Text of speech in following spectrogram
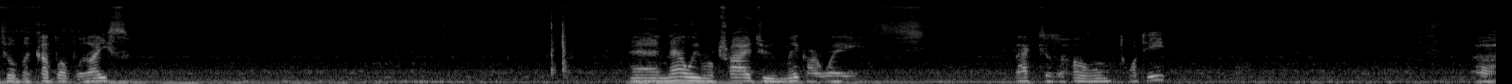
filled my cup up with ice. And now we will try to make our way back to the home 20. Uh,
